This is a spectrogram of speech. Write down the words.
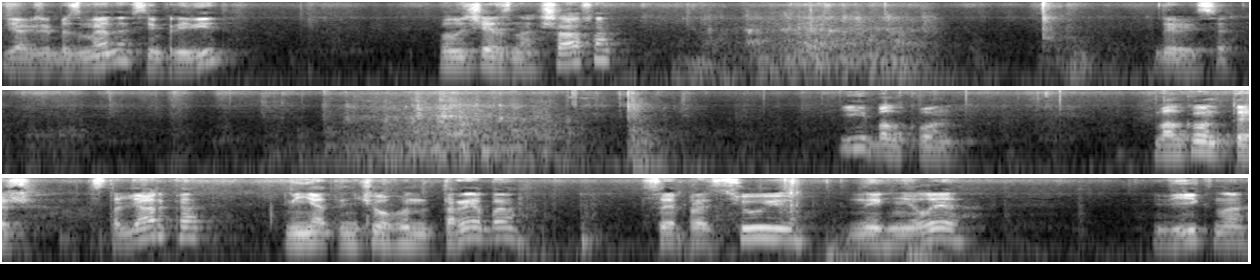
Як же без мене? Всім привіт. Величезна шафа. Дивіться. І балкон. Балкон теж столярка. Міняти нічого не треба. Все працює, не гніле. Вікна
